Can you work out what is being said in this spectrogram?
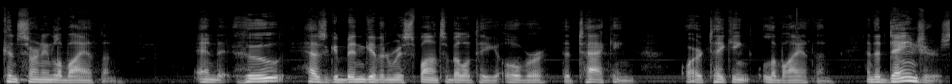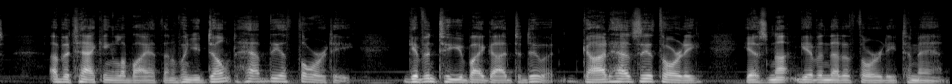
concerning Leviathan and who has been given responsibility over the attacking or taking Leviathan and the dangers of attacking Leviathan when you don't have the authority given to you by God to do it. God has the authority, He has not given that authority to man.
